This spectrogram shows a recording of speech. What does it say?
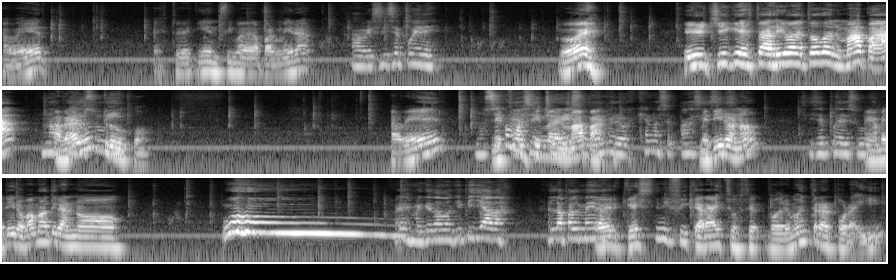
A ver. Estoy aquí encima de la palmera. A ver si se puede. ¡Uy! Y Chiqui está arriba de todo el mapa. No ¿Habrá algún subir. truco? A ver. No sé cómo has hecho del eso, mapa. ¿eh? pero es que no. Ah, sí, Me tiro, sí. ¿no? Sí se puede subir. Venga, me tiro. Vamos a tirarnos. ¡Woohoo! ¿Ves? Me he quedado aquí pillada en la A palmera. ver, ¿qué significará esto? ¿Se- ¿Podremos entrar por ahí?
